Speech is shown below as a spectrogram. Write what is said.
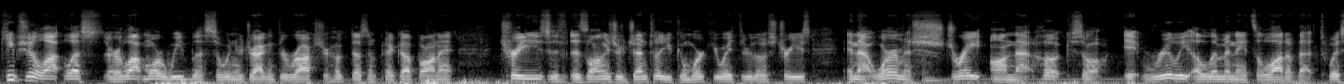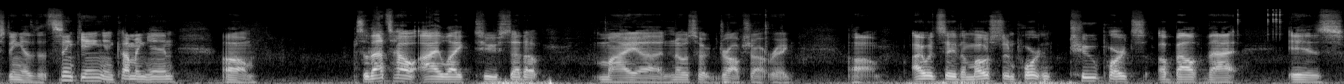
Keeps you a lot less or a lot more weedless so when you're dragging through rocks your hook doesn't pick up on it. Trees, if, as long as you're gentle, you can work your way through those trees and that worm is straight on that hook so it really eliminates a lot of that twisting as it's sinking and coming in um, so that's how I like to set up my uh, nose hook drop shot rig um, I would say the most important two parts about that is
